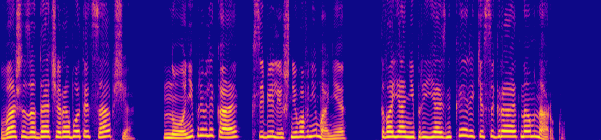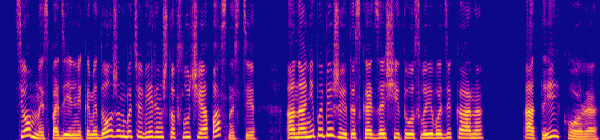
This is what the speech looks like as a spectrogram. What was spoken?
«Ваша задача — работать сообща, но не привлекая к себе лишнего внимания. Твоя неприязнь к Эрике сыграет нам на руку. Темный с подельниками должен быть уверен, что в случае опасности она не побежит искать защиту у своего декана. А ты, Кора,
